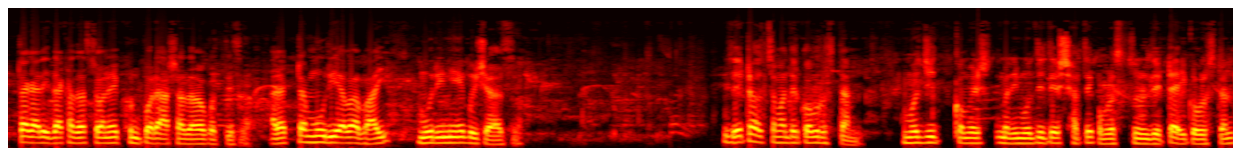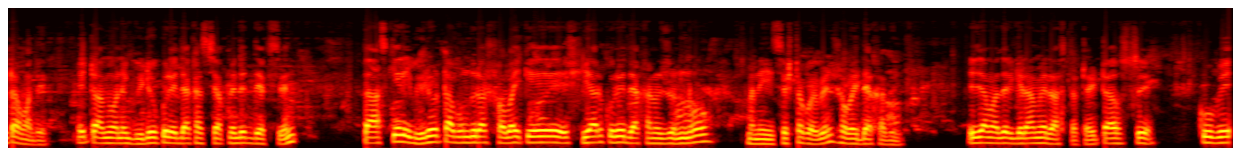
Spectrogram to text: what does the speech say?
একটা গাড়ি দেখা যাচ্ছে অনেকক্ষণ পরে আসা যাওয়া করতেছে। আর একটা মুড়ি আবার ভাই, মুড়ি নিয়ে বসে আছে। যেটা হচ্ছে আমাদের কবরস্থান। মসজিদ কবর মানে মসজিদের সাথে কবরস্থান, যেটা এই কবরস্থানটা আমাদের। এটা আমি অনেক ভিডিও করে দেখাচ্ছি, আপনাদের দেখছেন। তা আজকের এই ভিডিওটা বন্ধুরা সবাইকে শেয়ার করে দেখানোর জন্য মানে চেষ্টা করবেন, সবাই দেখাবেন। এই যে আমাদের গ্রামের রাস্তাটা, এটা হচ্ছে খুবই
